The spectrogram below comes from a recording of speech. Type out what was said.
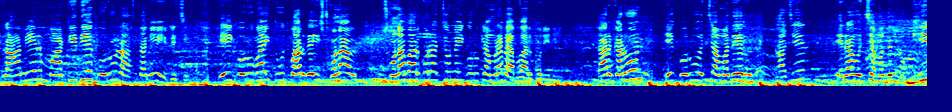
গ্রামের মাটি দিয়ে গরু রাস্তা নিয়ে হেঁটেছে। এই গরু ভাই দুধ বার, এই সোনা সোনা বার করার জন্য এই গরুকে আমরা ব্যবহার করিনি। তার কারণ এই গরু হচ্ছে আমাদের কাজের এরা হচ্ছে আমাদের লক্ষ্মী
